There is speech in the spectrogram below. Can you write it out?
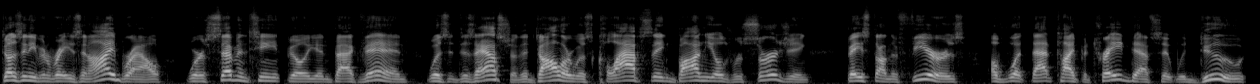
doesn't even raise an eyebrow, where 17 billion back then was a disaster. The dollar was collapsing, bond yields were surging based on the fears of what that type of trade deficit would do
